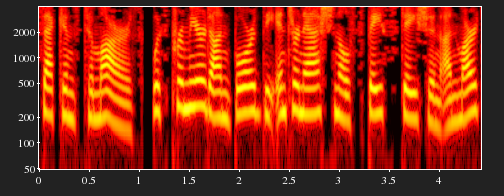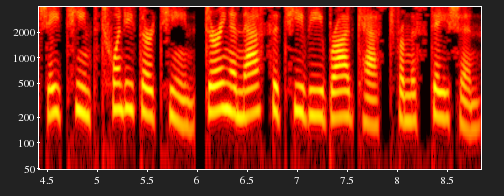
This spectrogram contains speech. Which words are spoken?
Seconds to Mars, was premiered on board the International Space Station on March 18, 2013, during a NASA TV broadcast from the station.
